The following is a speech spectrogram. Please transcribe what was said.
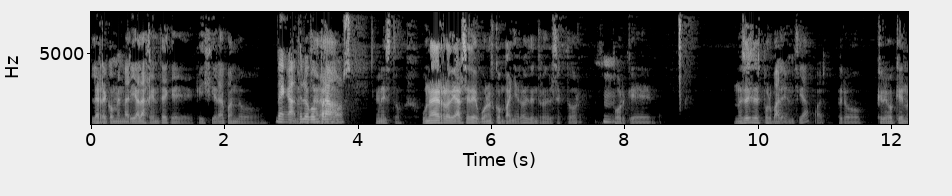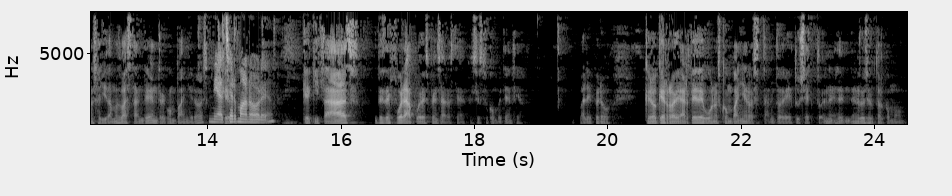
le recomendaría a la gente que, que hiciera cuando... Venga, cuando te lo compramos. En esto. Una es rodearse de buenos compañeros dentro del sector, Hmm. porque no sé si es por Valencia, ¿vale? pero creo que nos ayudamos bastante entre compañeros. Ni a que- ¿eh? que quizás desde fuera puedes pensar, hostia, pues es tu competencia, ¿vale? Pero creo que rodearte de buenos compañeros, tanto de tu sector, en- en- dentro de tu sector como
